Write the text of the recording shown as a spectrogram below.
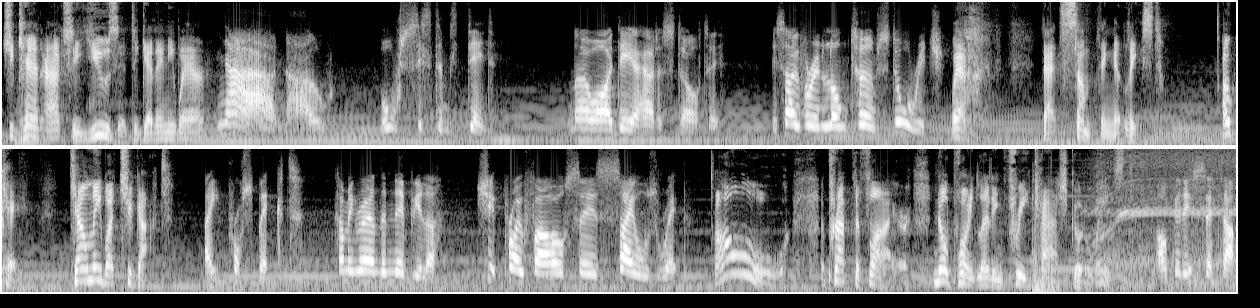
She can't actually use it to get anywhere? Nah, no. All systems dead. No idea how to start it. It's over in long term storage. Well, that's something at least. Okay, tell me what you got. A prospect. Coming round the nebula. Ship profile says sales rep. Oh, prep the flyer. No point letting free cash go to waste. I'll get it set up.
